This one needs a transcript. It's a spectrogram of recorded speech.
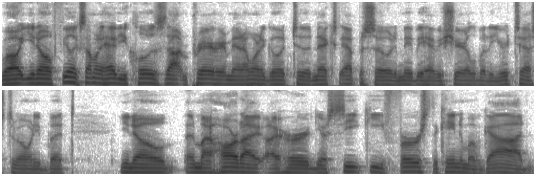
well, you know, Felix, I'm going to have you close us out in prayer here, man. I want to go to the next episode and maybe have you share a little bit of your testimony. But, you know, in my heart, I, I heard, you know, seek ye first the kingdom of God.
